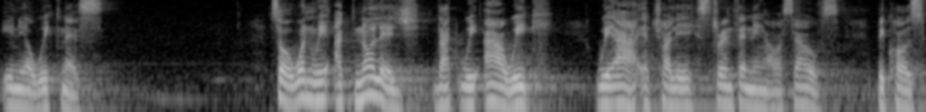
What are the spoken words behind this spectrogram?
in your weakness. So when we acknowledge that we are weak, we are actually strengthening ourselves because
